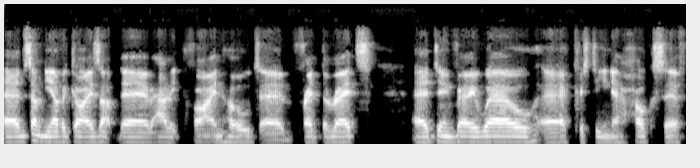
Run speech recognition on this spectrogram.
Um, some of the other guys up there, Alec Feinhold, uh, Fred the Red, uh, doing very well. Uh, Christina Hogseth,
